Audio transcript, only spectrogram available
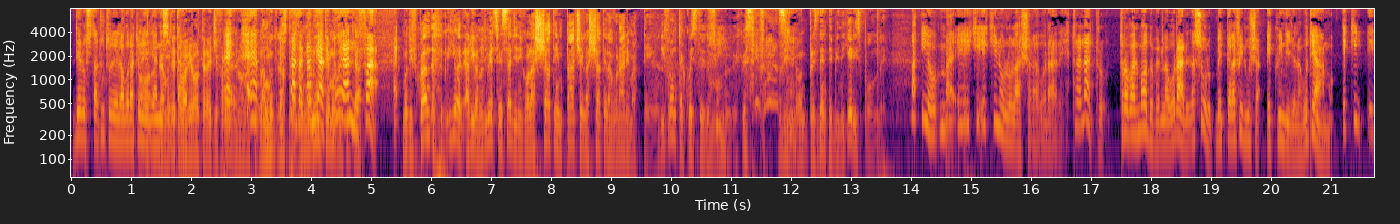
dello Statuto dei lavoratori no, degli anni 70. detto varie volte la legge Fornero eh, eh, la, la, è stata cambiata due anni fa. Eh. Quando, io arrivano diversi messaggi dico lasciate in pace e lasciate lavorare Matteo. Di fronte a queste, dom- sì. queste frasi, il presidente Bindi che risponde? Ma io, ma e chi, e chi, non lo lascia lavorare? Tra l'altro trova il modo per lavorare da solo, mette la fiducia e quindi gliela votiamo. E chi, e,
